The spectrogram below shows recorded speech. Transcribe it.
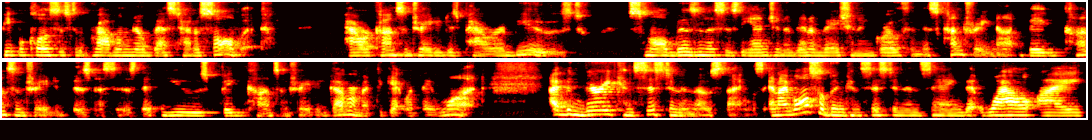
people closest to the problem know best how to solve it. Power concentrated is power abused. Small business is the engine of innovation and growth in this country, not big concentrated businesses that use big concentrated government to get what they want. I've been very consistent in those things. And I've also been consistent in saying that while I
